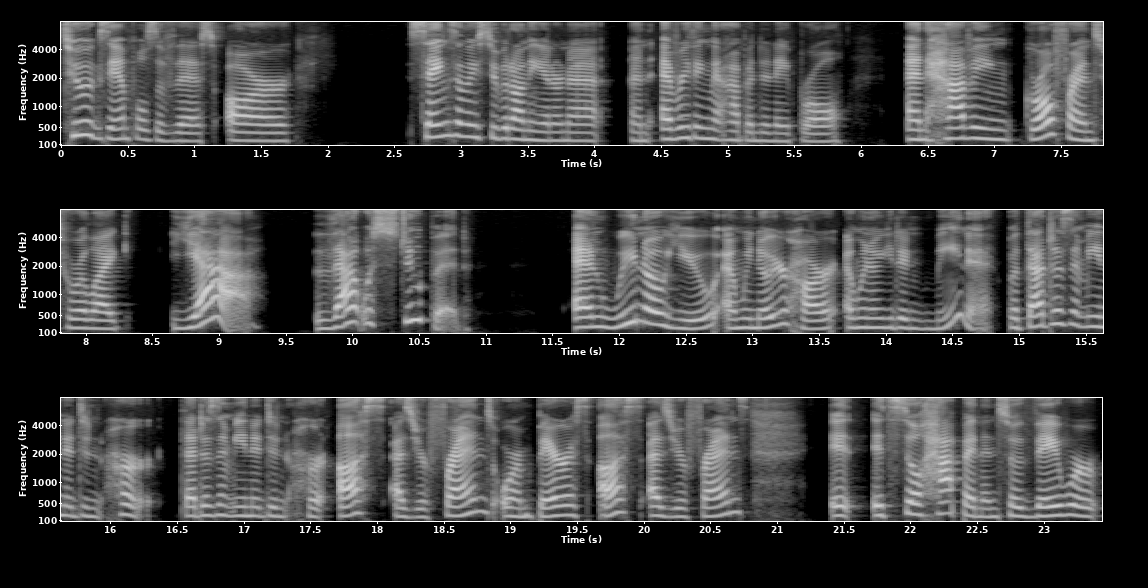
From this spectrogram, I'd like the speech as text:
two examples of this are saying something stupid on the internet and everything that happened in April, and having girlfriends who are like, Yeah, that was stupid. And we know you and we know your heart and we know you didn't mean it, but that doesn't mean it didn't hurt. That doesn't mean it didn't hurt us as your friends or embarrass us as your friends. It it still happened and so they were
